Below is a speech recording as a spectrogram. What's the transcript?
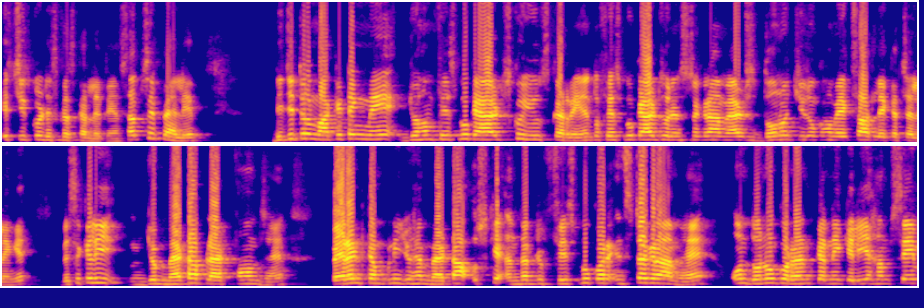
इस चीज़ को डिस्कस कर लेते हैं। सबसे पहले डिजिटल मार्केटिंग में जो हम फेसबुक एड्स को यूज़ कर रहे हैं तो फेसबुक एड्स और इंस्टाग्राम एड्स दोनों चीज़ों को हम एक साथ लेकर चलेंगे। बेसिकली जो मेटा प्लेटफॉर्म्स हैं पेरेंट कंपनी जो है मेटा उसके अंदर जो फेसबुक और इंस्टाग्राम है, उन दोनों को रन करने के लिए हम सेम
